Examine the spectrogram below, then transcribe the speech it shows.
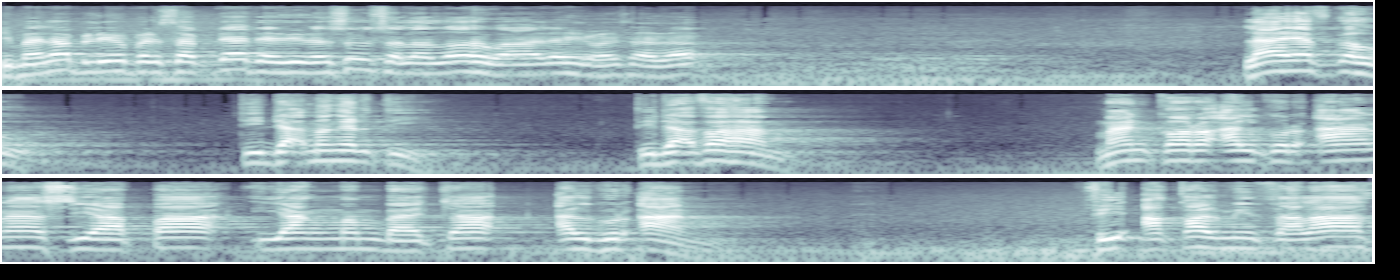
di mana beliau bersabda dari Rasul sallallahu alaihi wasallam la yafqahu. Tidak mengerti tidak faham. Man qara al-qur'ana siapa yang membaca Al-Qur'an? Fi aqal min salas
